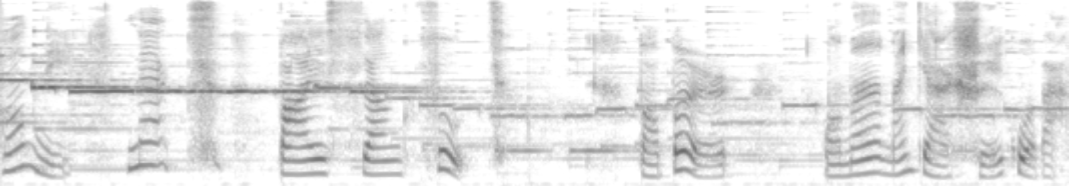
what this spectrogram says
Honey, let's buy some fruit. 宝贝儿。我们买点水果吧。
